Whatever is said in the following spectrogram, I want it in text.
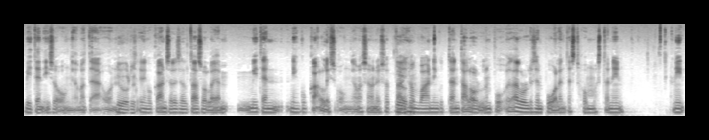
miten iso ongelma tämä on Juuri. se, niin kuin kansallisella tasolla ja miten niin kuin kallis ongelma se on, jos ottaa Juuri. ihan vaan niin kuin tämän taloudellisen, pu- taloudellisen puolen tästä hommasta, niin, niin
